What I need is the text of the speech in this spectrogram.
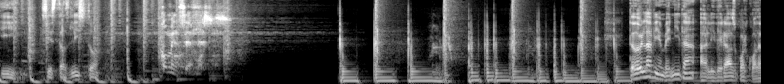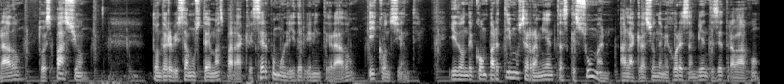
y, si estás listo, comencemos. Te doy la bienvenida a Liderazgo al Cuadrado, tu espacio donde revisamos temas para crecer como un líder bien integrado y consciente, y donde compartimos herramientas que suman a la creación de mejores ambientes de trabajo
